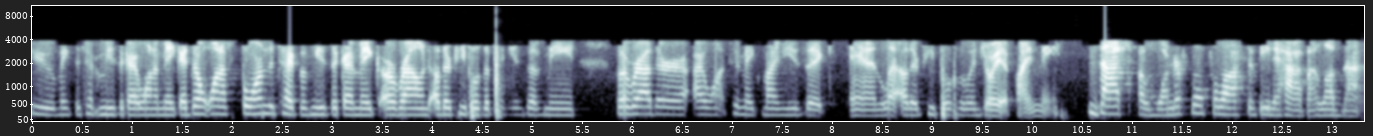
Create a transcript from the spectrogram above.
to make the type of music I want to make. I don't want to form the type of music I make around other people's opinions of me, but rather I want to make my music and let other people who enjoy it find me. That's a wonderful philosophy to have. I love that.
